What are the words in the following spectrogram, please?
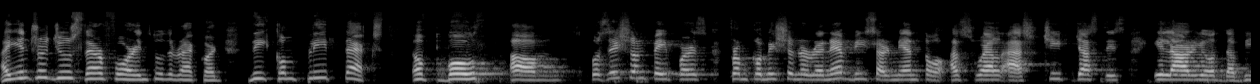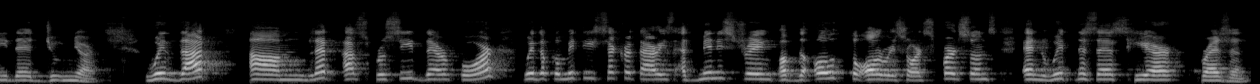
I introduce, therefore, into the record the complete text of both um, position papers from Commissioner Rene V. Sarmiento as well as Chief Justice Hilario Davide Jr. With that, um, let us proceed therefore with the committee secretaries administering of the oath to all resource persons and witnesses here present.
